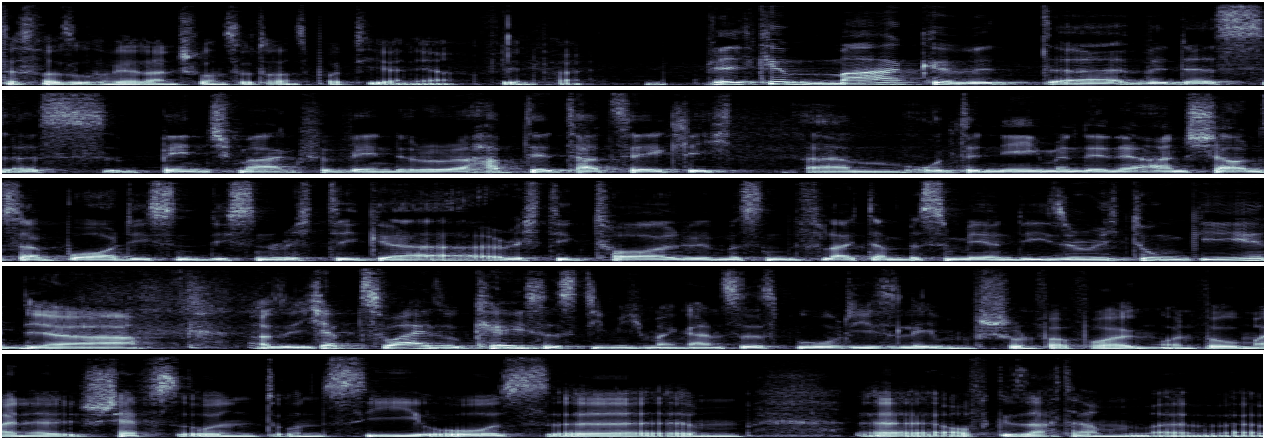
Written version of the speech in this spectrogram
Das versuchen wir dann schon zu transportieren, ja, auf jeden Fall. Welche Marke wird, äh, wird das als Benchmark verwendet? Oder habt ihr tatsächlich ähm, Unternehmen, die ihr anschaut und sagt, boah, die sind, die sind richtig, äh, richtig toll, wir müssen vielleicht ein bisschen mehr in diese Richtung gehen? Ja, also ich habe zwei so Cases, die mich mein ganzes berufliches Leben schon verfolgen und wo meine Chefs und, und CEOs äh, ähm, äh, oft gesagt haben, äh,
